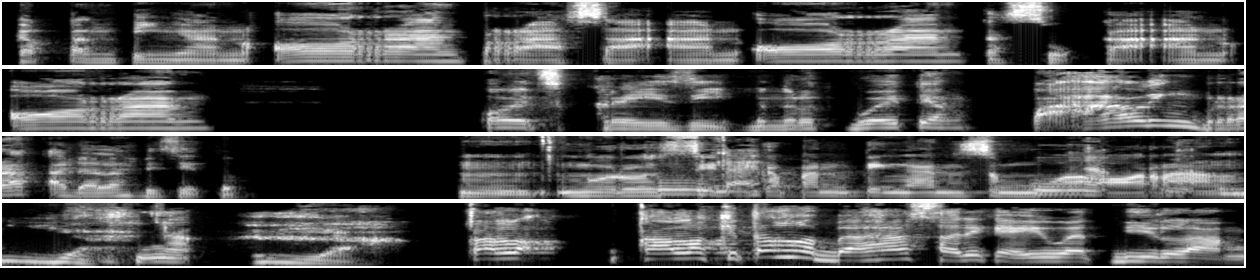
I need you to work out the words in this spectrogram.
kepentingan orang, perasaan orang, kesukaan orang. Oh, it's crazy. Menurut gue itu yang paling berat adalah di situ. Hmm, ngurusin Oke. kepentingan semua Ya. orang. Iya, Ya. iya. Kalau kalau kita ngebahas tadi kayak Iwet bilang,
